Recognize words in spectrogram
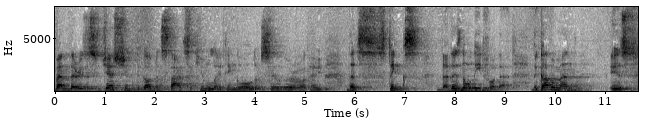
when there is a suggestion the government starts accumulating gold or silver or what have you, that stinks. There's no need for that. The government is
